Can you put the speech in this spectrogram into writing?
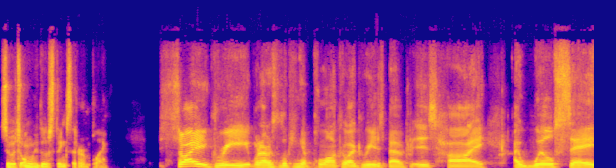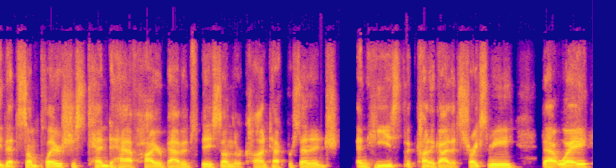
so it's only those things that are in play. So I agree. When I was looking at Polanco, I agree his BABIP is high. I will say that some players just tend to have higher BABIPs based on their contact percentage, and he's the kind of guy that strikes me that way.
